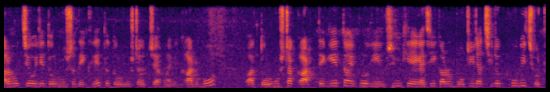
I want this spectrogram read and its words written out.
আর হচ্ছে ওই যে তরমুজটা দেখলে, তো তরমুজটা হচ্ছে এখন আমি কাটবো। আর তরমুজটা কাটতে গিয়ে তো আমি পুরো হিমশিম খেয়ে গেছি, কারণ বটিটা ছিল খুবই ছোট।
